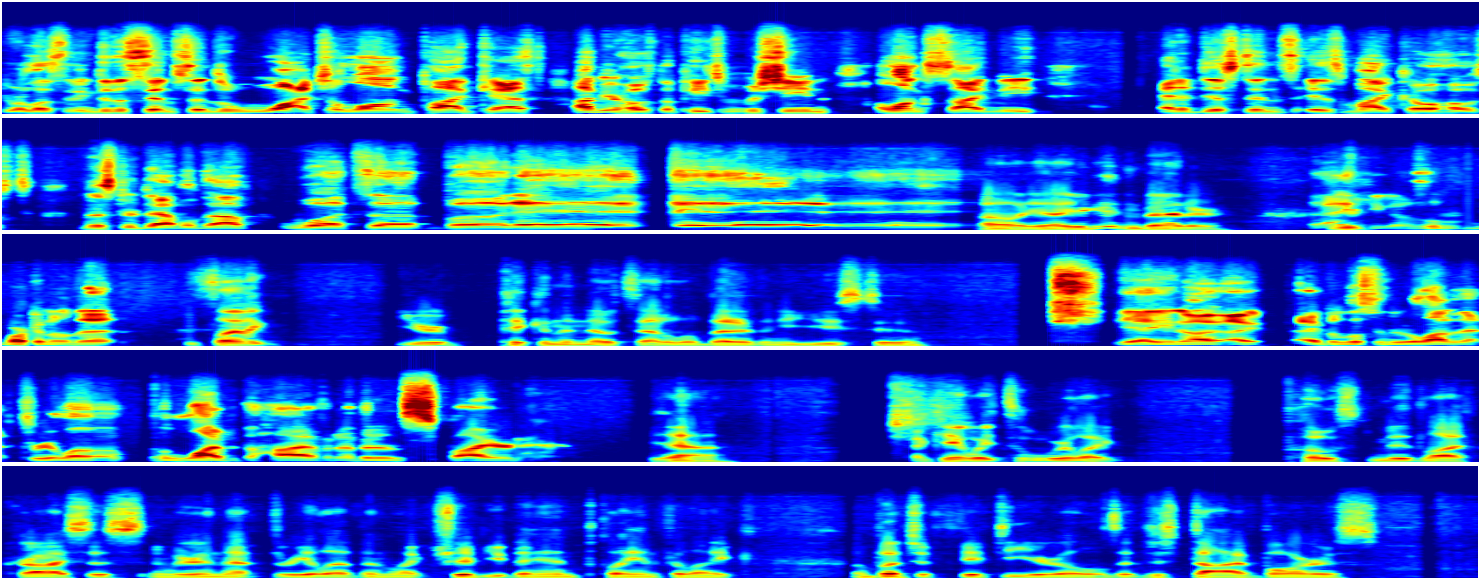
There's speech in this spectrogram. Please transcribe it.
You're listening to the Simpsons Watch Along podcast. I'm your host, the Peach Machine. Alongside me, at a distance, is my co-host, Mr. Dabbledob. What's up, buddy? Oh yeah, you're getting better. Thank you. I was working on that. It's like you're picking the notes out a little better than you used to. Yeah, you know, I, I I've been listening to a lot of that 311 live at the Hive, and I've been inspired. Yeah, I can't wait till we're like post midlife crisis and we're in that 311 like tribute band playing for like a bunch of 50 year olds at just dive bars.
